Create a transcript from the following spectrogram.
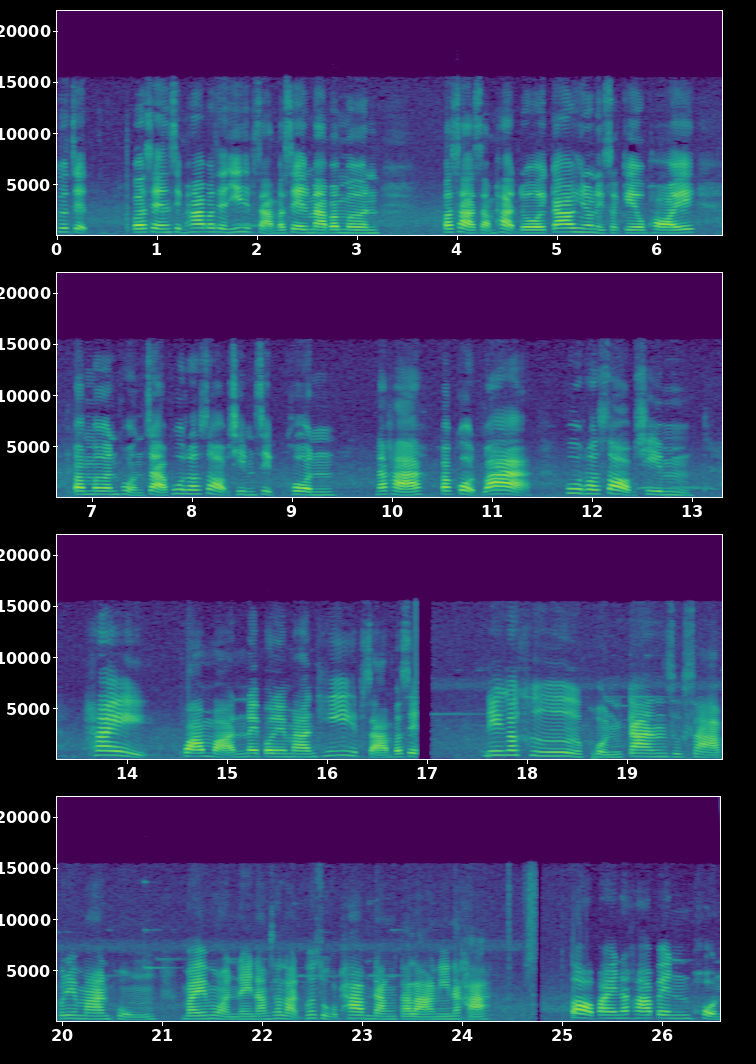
คือ 7% 15% 23%มาประเมินประสาทสัมผัสโดย9 h i n o n i c Scale Point ประเมินผลจากผู้ทดสอบชิม 10 คนนะคะ ปรากฏว่า ผู้ทดสอบชิม ให้ความหวานในปริมาณที่3%นี่ก็คือผลการศึกษาปริมาณผงใบหม่อนในน้ำสลัดเพื่อสุขภาพดังตารางนี้นะคะ ต่อไปนะคะเป็นผล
